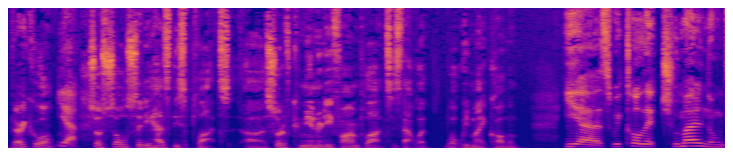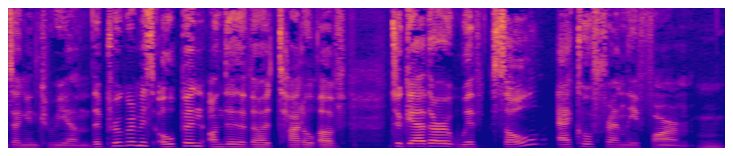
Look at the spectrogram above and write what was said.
Very cool. Yeah. So Seoul City has these plots, uh, sort of community farm plots. Is that what, what we might call them? Yes, we call it 주말 농장 in Korean. The program is open under the title of Together with Seoul Eco Friendly Farm. Mm.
